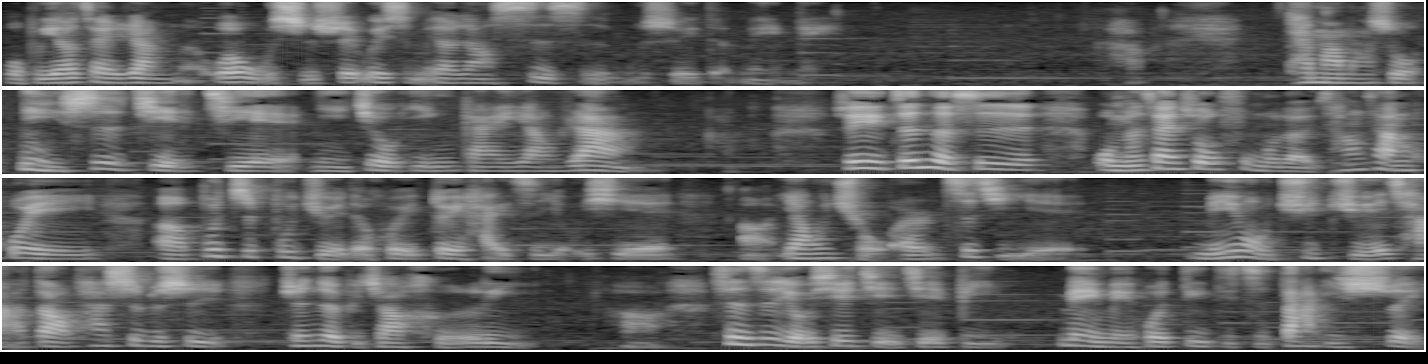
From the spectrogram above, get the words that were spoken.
我不要再让了，我五十岁为什么要让四十五岁的妹妹？”好，他妈妈说：“你是姐姐，你就应该要让。”所以真的是我们在做父母的，常常会呃不知不觉的会对孩子有一些啊、要求，而自己也。没有去觉察到他是不是真的比较合理啊？甚至有些姐姐比妹妹或弟弟只大一岁，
